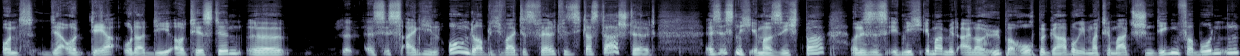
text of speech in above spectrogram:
Und der, der oder die Autistin äh, es ist eigentlich ein unglaublich weites Feld, wie sich das darstellt. Es ist nicht immer sichtbar und es ist nicht immer mit einer Hyperhochbegabung in mathematischen Dingen verbunden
